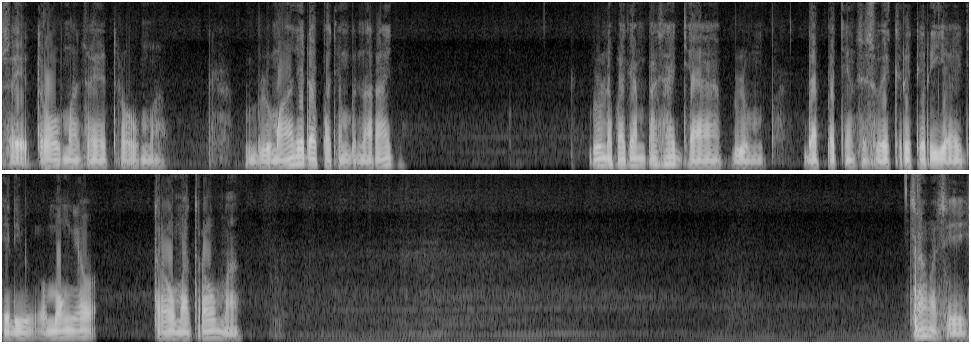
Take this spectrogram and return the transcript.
Saya trauma, saya trauma. Belum aja dapat yang benar aja. Belum dapat yang pas saja, belum dapat yang sesuai kriteria. Jadi ngomongnya trauma-trauma. sama sih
